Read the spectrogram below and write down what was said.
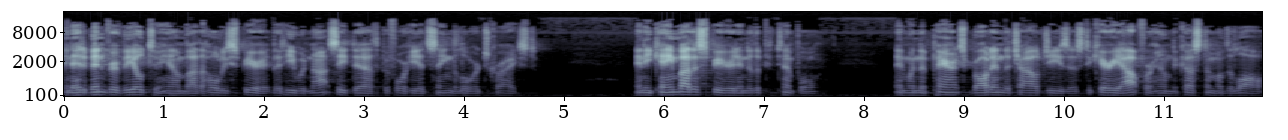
And it had been revealed to him by the Holy Spirit that he would not see death before he had seen the Lord's Christ. And he came by the Spirit into the temple. And when the parents brought in the child Jesus to carry out for him the custom of the law,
